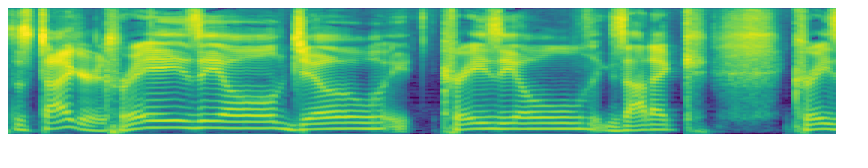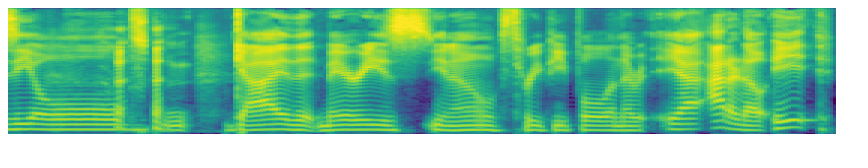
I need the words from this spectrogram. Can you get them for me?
This is tigers. Crazy old Joe, crazy old exotic, crazy old guy that marries, you know, three people and every, yeah, I don't know. It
